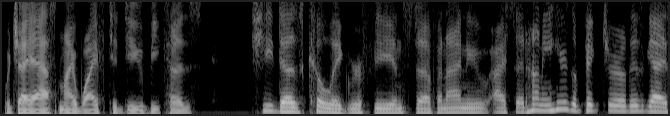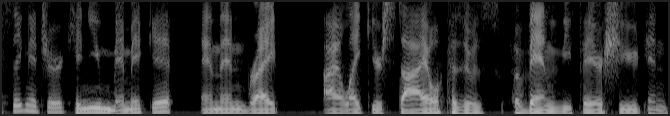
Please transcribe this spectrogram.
which I asked my wife to do because she does calligraphy and stuff. And I knew, I said, honey, here's a picture of this guy's signature. Can you mimic it? And then write, I like your style because it was a Vanity Fair shoot. And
